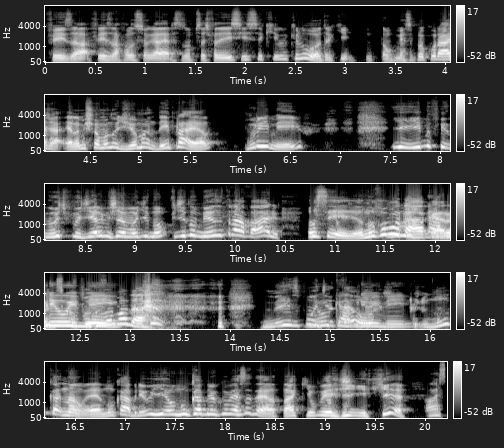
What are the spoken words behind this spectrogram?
fez a, fez a falou assim, galera, vocês vão precisar fazer isso, isso, aquilo, aquilo, outro aqui. Então começa a procurar já. Ela me chamou no dia, eu mandei pra ela, por e-mail, e aí no, no último dia ela me chamou de novo pedindo o mesmo trabalho. Ou seja, eu não vou mandar, Nunca cara, desculpa, eu não vou mandar. Nem respondi Nunca até abriu hoje. e-mail. Nunca, não, é, nunca abriu e eu nunca abri a conversa dela, tá? Aqui o verdinho aqui, ó. Nossa,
